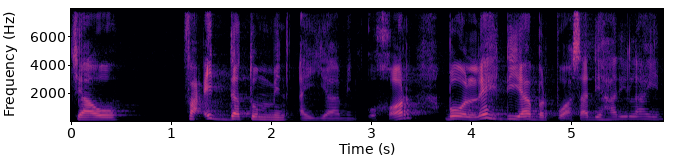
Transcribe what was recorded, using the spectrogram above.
jauh fa'iddatum min ayyamin ukhor, boleh dia berpuasa di hari lain.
